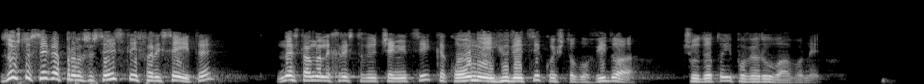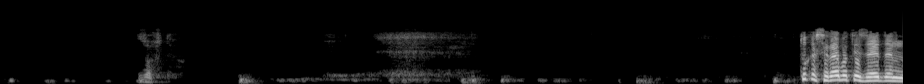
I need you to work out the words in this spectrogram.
Зошто сега првосвещениците и фарисеите не станале Христови ученици, како оние јудеци кои што го видоа чудото и поверуваа во него? Зошто? Тука се работи за еден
